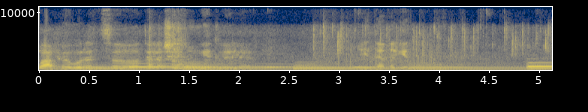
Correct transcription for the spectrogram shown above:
वाफेवरच त्याला शिजून घेतलेलं आहे. इथे आता घेतलं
